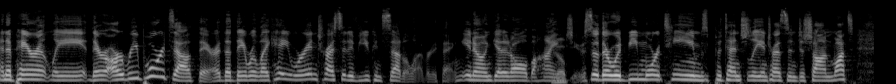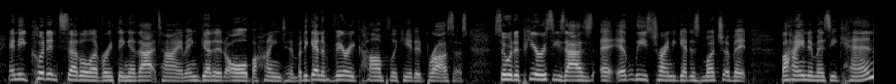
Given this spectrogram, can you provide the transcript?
and apparently there are reports out there that they were like, "Hey, we're interested if you can settle everything, you know, and get it all behind yep. you." So there would be more teams potentially interested in Deshaun Watson, and he couldn't settle everything at that time and get it all behind him. But again, a very complicated process. So it appears he's as at least trying to get as much of it behind him as he can.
